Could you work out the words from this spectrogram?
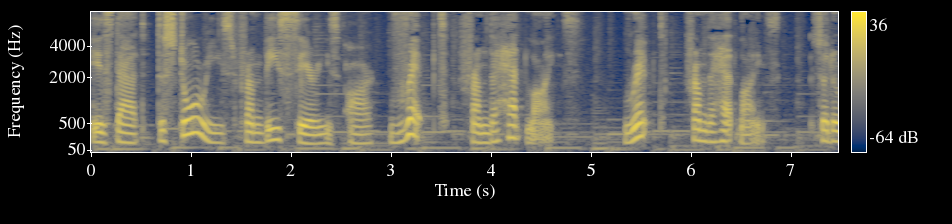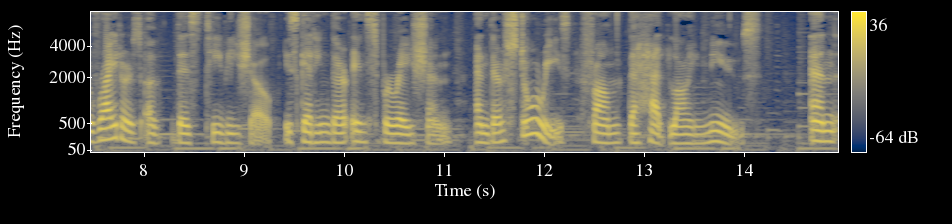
is that the stories from these series are ripped from the headlines. Ripped from the headlines. So the writers of this TV show is getting their inspiration and their stories from the headline news. And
